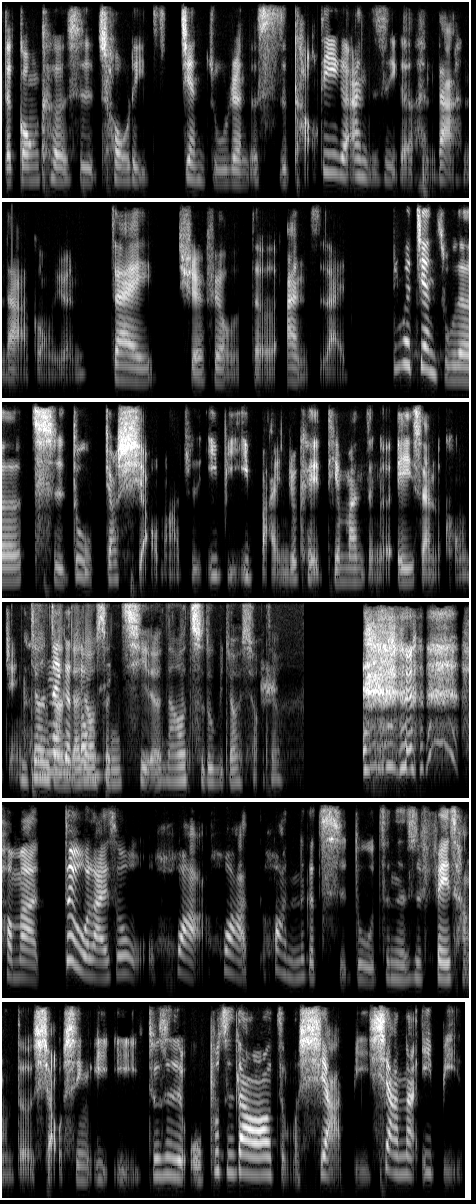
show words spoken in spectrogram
的功课是抽离建筑人的思考。第一个案子是一个很大很大的公园，在 Sheffield 的案子来，因为建筑的尺度比较小嘛，就是一比一百，你就可以填满整个 A 三的空间。你这样讲人家就要生气了，然后尺度比较小，这样 好嘛？对我来说，我画画画的那个尺度真的是非常的小心翼翼，就是我不知道要怎么下笔，下那一笔，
